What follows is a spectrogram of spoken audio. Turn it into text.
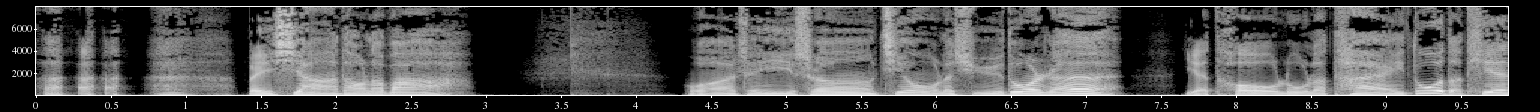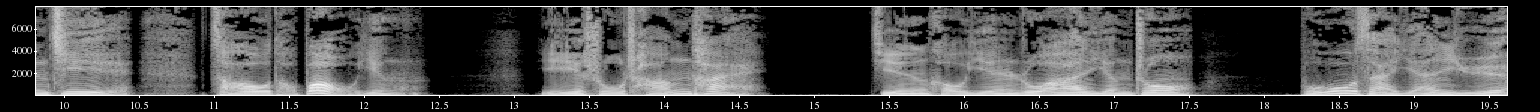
哈哈哈被吓到了吧？我这一生救了许多人，也透露了太多的天机，遭到报应，已属常态。今后引入暗影中，不再言语。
